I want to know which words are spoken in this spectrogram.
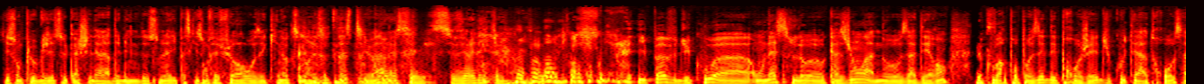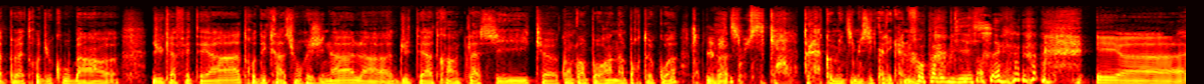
qui sont plus obligés de se cacher derrière des lunettes de soleil parce qu'ils ont fait fureur aux équinoxes dans les autres festivals. c'est véridique. Ils peuvent, du coup, on laisse l'occasion à nos adhérents de pouvoir proposer des projets, du coup, théâtraux. Ça peut être, du coup, ben, du café-théâtre, des créations originales, du théâtre hein, classique, contemporain, n'importe quoi. De la comédie musicale. De la comédie musicale également. Faut pas l'oublier. et, euh,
